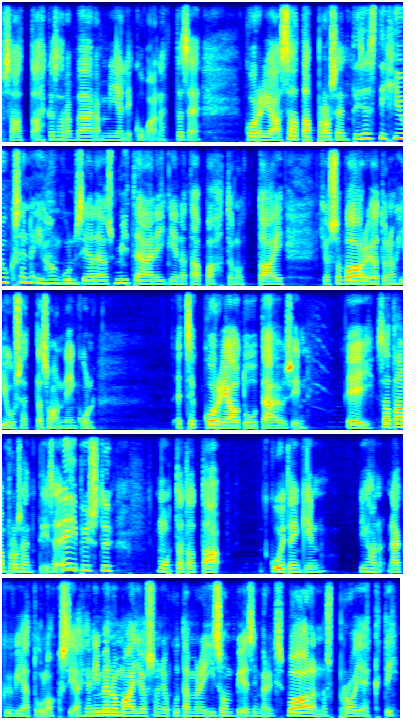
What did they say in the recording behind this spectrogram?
saattaa ehkä saada väärän mielikuvan, että se korjaa sataprosenttisesti hiuksen, ihan kun siellä ei olisi mitään ikinä tapahtunut, tai jos on vaurioitunut hius, että se, on niin kuin, että se korjautuu täysin. Ei, sataan prosenttiin se ei pysty, mutta tota, kuitenkin ihan näkyviä tuloksia. Ja nimenomaan, jos on joku tämmöinen isompi esimerkiksi vaalennusprojekti,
